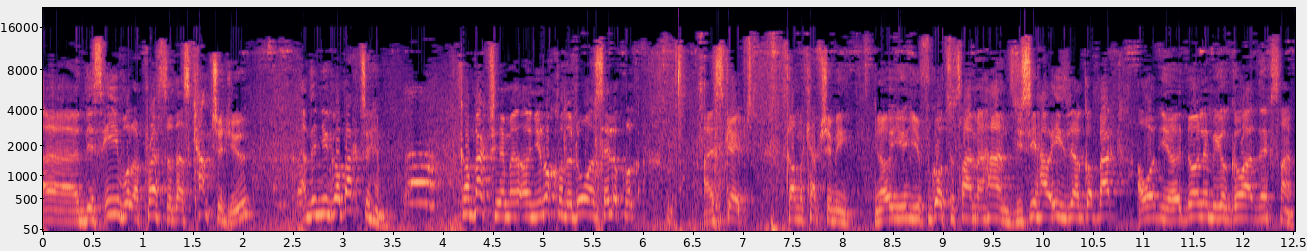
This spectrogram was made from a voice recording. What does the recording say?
uh, this evil oppressor that's captured you, and then you go back to him? Come back to him and, you knock on the door and say, "Look, look, I escaped. Come and capture me. You know, you, you forgot to tie my hands. You see how easily I got back. I want you know, don't let me go, out next time."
